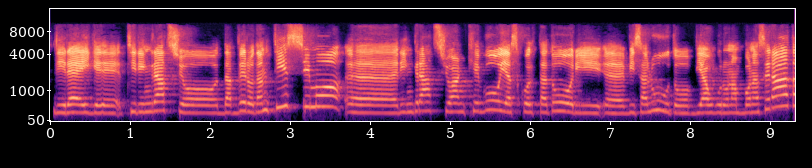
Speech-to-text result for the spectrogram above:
direi che ti ringrazio davvero tantissimo, eh, ringrazio anche voi ascoltatori, eh, vi saluto, vi auguro una buona serata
